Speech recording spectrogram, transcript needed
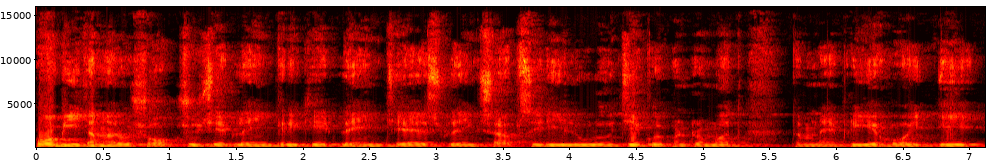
હોબી, તમારો શોખ શું છે? Playing cricket, playing chess, playing સાપસીડી, લૂડો, જે કોઈ પણ રમત તમને પ્રિય હોય, એ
